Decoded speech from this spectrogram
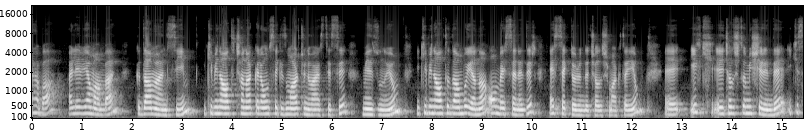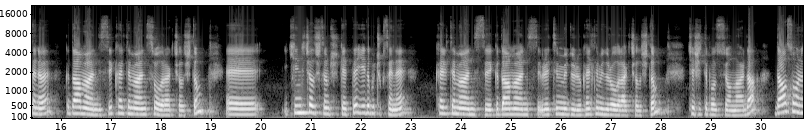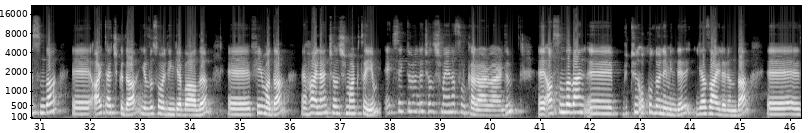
Merhaba, Alev Yaman ben. Gıda mühendisiyim. 2006 Çanakkale 18 Mart Üniversitesi mezunuyum. 2006'dan bu yana 15 senedir et sektöründe çalışmaktayım. Ee, ilk e, çalıştığım iş yerinde 2 sene gıda mühendisi, kalite mühendisi olarak çalıştım. Ee, ikinci çalıştığım şirkette 7,5 sene kalite mühendisi, gıda mühendisi, üretim müdürü, kalite müdürü olarak çalıştım çeşitli pozisyonlarda. Daha sonrasında e, Aytaç Gıda, Yıldız Holding'e bağlı e, firmada e, halen çalışmaktayım. Et sektöründe çalışmaya nasıl karar verdim? E, aslında ben e, bütün okul döneminde, yaz aylarında e,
